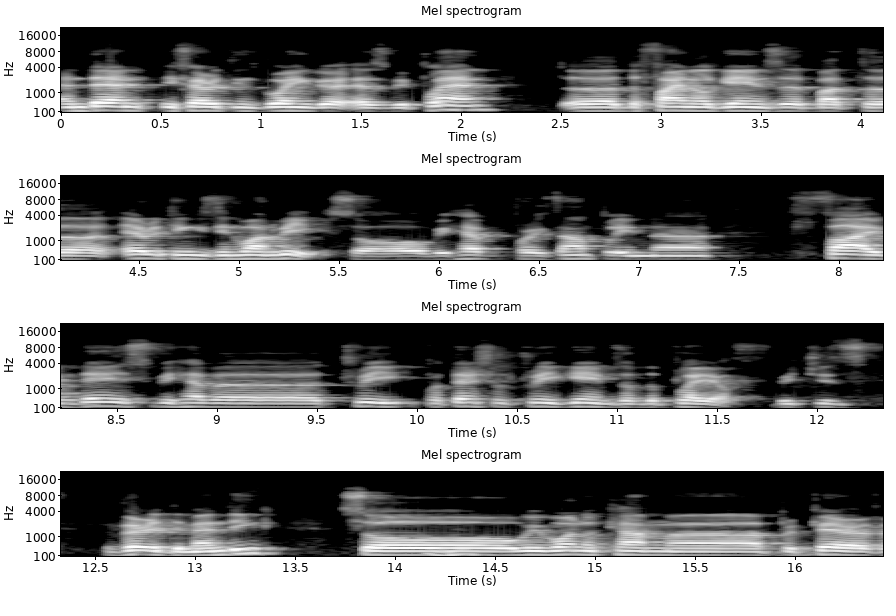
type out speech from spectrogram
and then if everything's going uh, as we plan, uh, the final games. Uh, but everything is in one week, so we have, for example, in five days we have a three potential three games of the playoff, which is very demanding. So mm-hmm. we want to come prepare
